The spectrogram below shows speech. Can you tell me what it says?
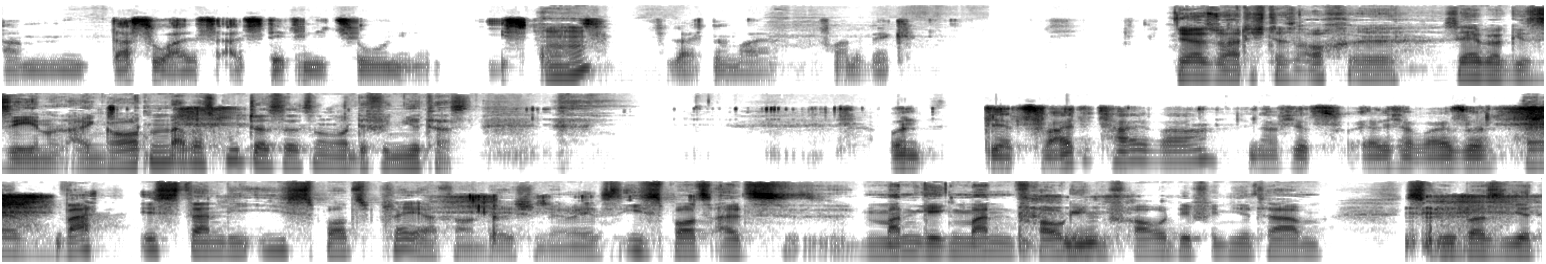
Ähm, das so als, als Definition E-Sports. Mhm. Vielleicht nochmal vorneweg. Ja, so hatte ich das auch äh, selber gesehen und eingeordnet, aber es ist gut, dass du das nochmal definiert hast. Und der zweite Teil war, den habe ich jetzt ehrlicherweise. Äh, was ist dann die eSports Player Foundation? Wenn wir jetzt eSports als Mann gegen Mann, Frau mhm. gegen Frau definiert haben, skillbasiert,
